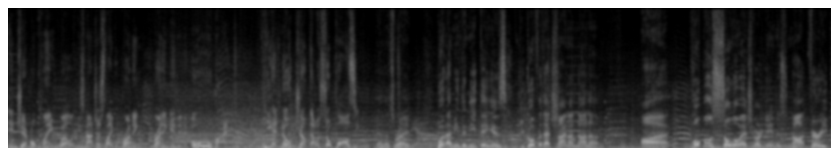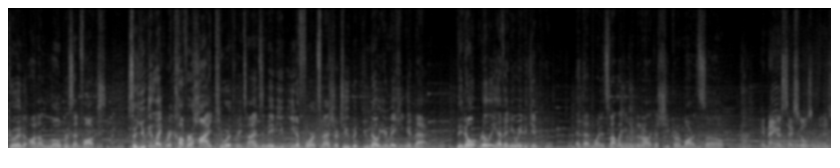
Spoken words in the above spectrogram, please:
in general playing well. He's not just like running, running into, oh my, he had no jump, that was so ballsy. Yeah, that's right. But I mean, the neat thing is, you go for that shine on Nana. Uh, Popo's solo edgeguard game is not very good on a low percent Fox. So you can like recover high two or three times, and maybe you eat a forward smash or two, but you know you're making it back. They don't really have any way to gimp you at that point. It's not like they're not like a Sheik or a Marth. So Hey, Mango's tech skills is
